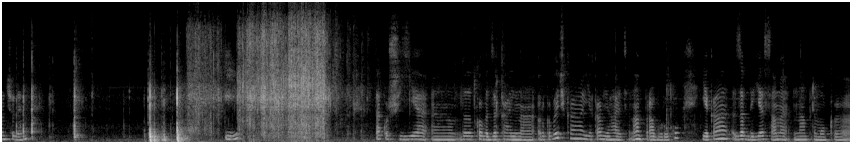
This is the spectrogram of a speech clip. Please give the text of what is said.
от сюди. І також є е, додаткова дзеркальна рукавичка, яка вдягається на праву руку, яка завдає саме напрямок е,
